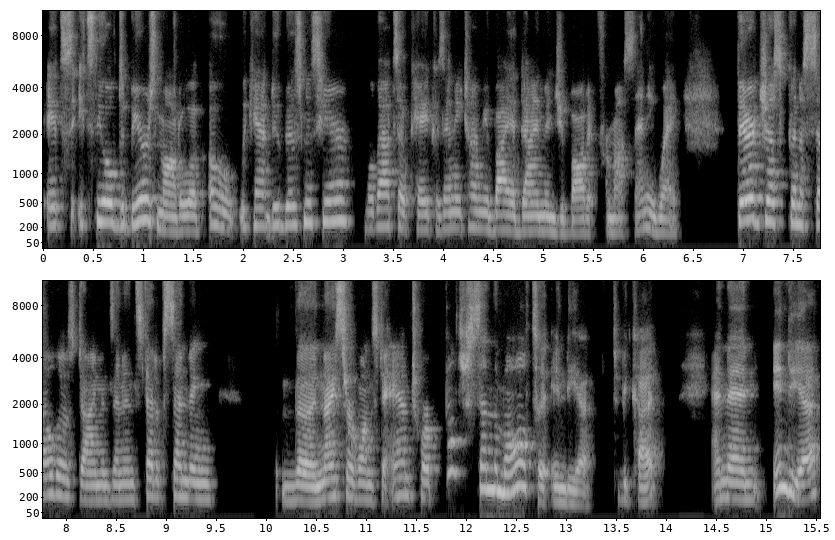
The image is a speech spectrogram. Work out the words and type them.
It's it's the old De Beers model of, oh, we can't do business here? Well, that's okay, because anytime you buy a diamond, you bought it from us anyway. They're just gonna sell those diamonds, and instead of sending the nicer ones to Antwerp, they'll just send them all to India to be cut. And then India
